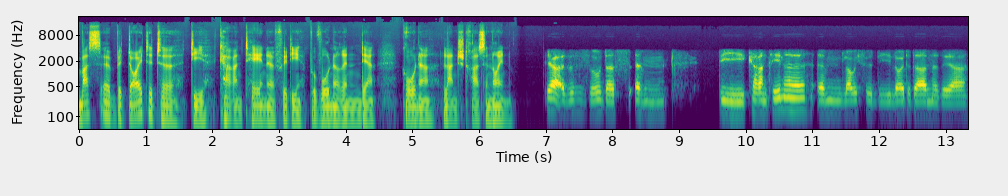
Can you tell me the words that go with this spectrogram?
Was äh, bedeutete die Quarantäne für die Bewohnerinnen der Groner Landstraße 9? Ja, also es ist so, dass ähm, die Quarantäne, ähm, glaube ich, für die Leute da eine sehr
